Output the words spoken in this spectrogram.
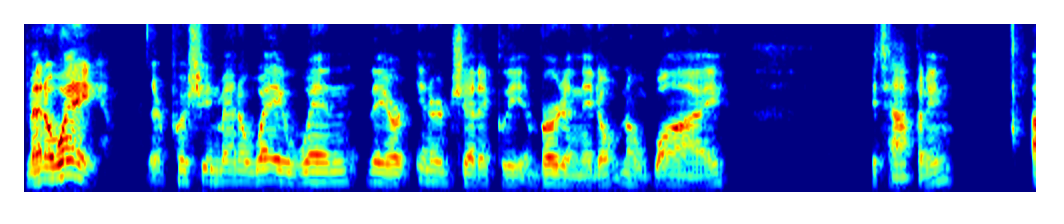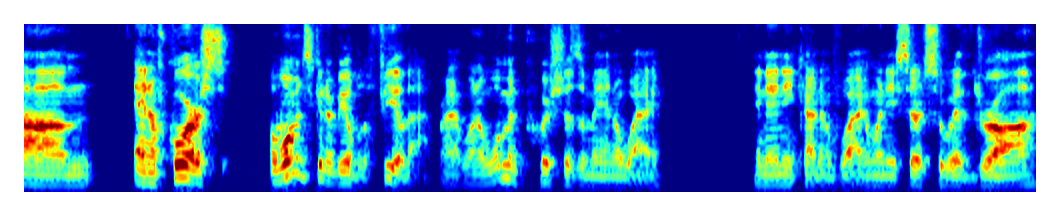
men away. They're pushing men away when they are energetically a burden. They don't know why it's happening. Um, and of course, a woman's going to be able to feel that, right? When a woman pushes a man away in any kind of way, when he starts to withdraw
